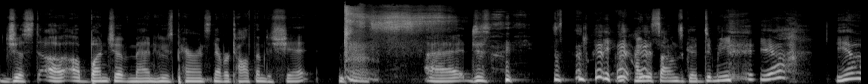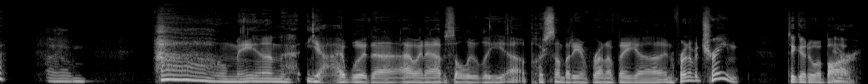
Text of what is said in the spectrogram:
just a, a bunch of men whose parents never taught them to shit. uh, just kind of sounds good to me. Yeah. Yeah. Um, Oh man, yeah, I would. Uh, I would absolutely uh, push somebody in front of a uh, in front of a train to go to a bar.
